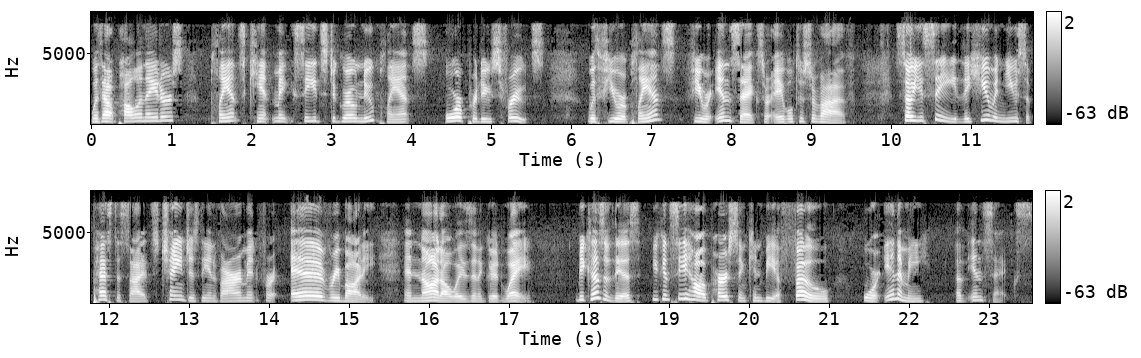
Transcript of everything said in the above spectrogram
Without pollinators, plants can't make seeds to grow new plants or produce fruits. With fewer plants, fewer insects are able to survive. So you see, the human use of pesticides changes the environment for everybody and not always in a good way. Because of this, you can see how a person can be a foe or enemy of insects.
